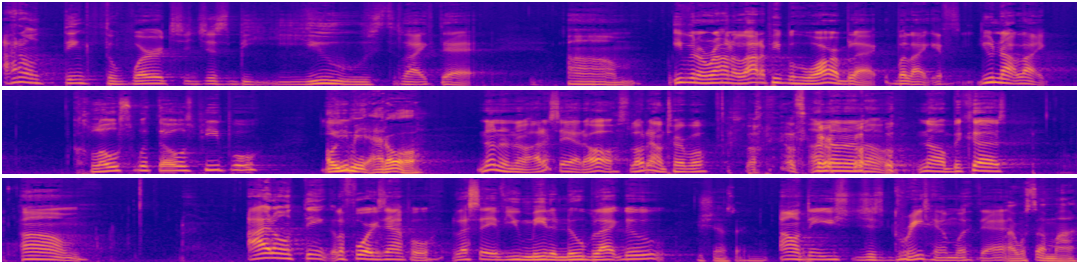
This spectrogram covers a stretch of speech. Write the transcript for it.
I don't think the word should just be used like that. Um, even around a lot of people who are black, but like if you're not like close with those people, Oh, you mean at all? no, no, no. I didn't say at all. Slow down, Turbo. Slow down, Oh, no, no, no, no. Because, um, I don't think. For example, let's say if you meet a new black dude, You shouldn't say. I don't think you should just greet him with that. Like, what's up, man?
